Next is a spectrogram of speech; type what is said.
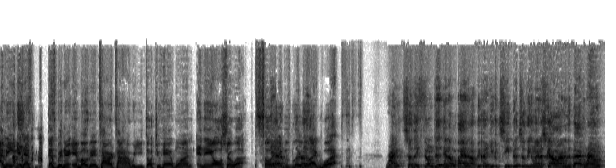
I mean, and that's that's been their mo the entire time, where you thought you had one, and they all show up. So yeah, it was literally so, like, what? right. So they filmed it in Atlanta because you can see bits of the Atlanta skyline in the background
